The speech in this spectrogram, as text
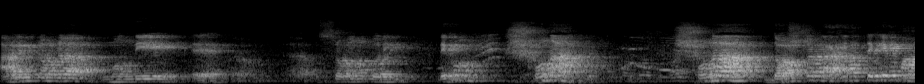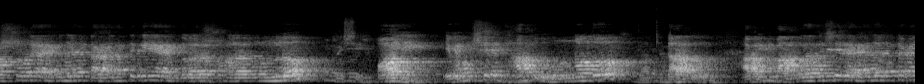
আর একটু আমরা মন দিয়ে শ্রবণ করি। দেখুন সোনা। সোনা দশটা টাকার থেকে পাঁচশোটা এক হাজার টাকার থেকে এক ডলার সোনার মূল্য অনেক। এবং সে ধাতু উন্নত ধাতু। আপনি বাংলাদেশের এক হাজার টাকা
